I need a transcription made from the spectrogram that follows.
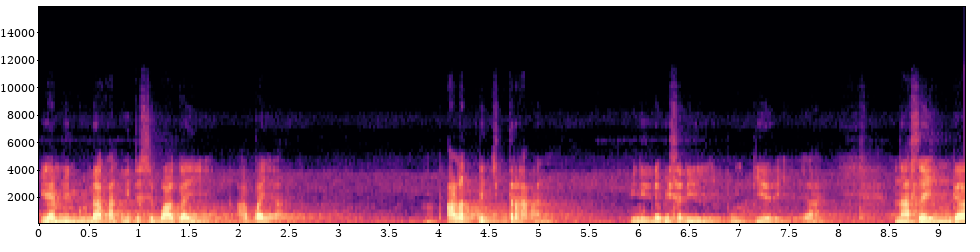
yang menggunakan itu sebagai apa ya alat pencitraan. Ini tidak bisa dipungkiri ya. Nah sehingga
